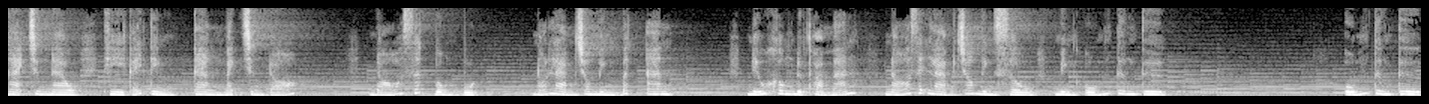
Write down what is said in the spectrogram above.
ngại chừng nào thì cái tình càng mạnh chừng đó. Nó rất bồng bột, nó làm cho mình bất an. Nếu không được thỏa mãn, nó sẽ làm cho mình sầu, mình ốm tương tư ốm tương tư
